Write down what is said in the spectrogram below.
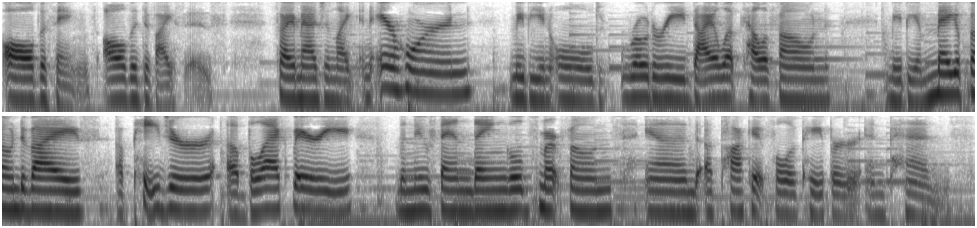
all the things, all the devices. So I imagine like an air horn, maybe an old rotary dial up telephone, maybe a megaphone device, a pager, a Blackberry, the new fandangled smartphones, and a pocket full of paper and pens.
